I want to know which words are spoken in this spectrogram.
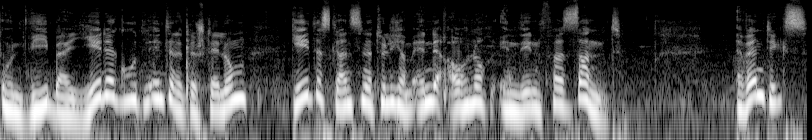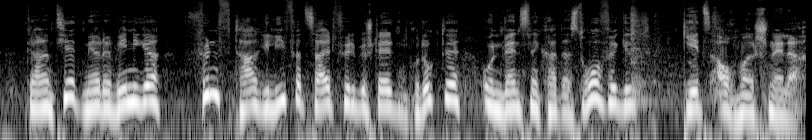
Und wie bei jeder guten Internetbestellung geht das Ganze natürlich am Ende auch noch in den Versand. Aventix garantiert mehr oder weniger fünf Tage Lieferzeit für die bestellten Produkte und wenn es eine Katastrophe gibt, geht es auch mal schneller.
